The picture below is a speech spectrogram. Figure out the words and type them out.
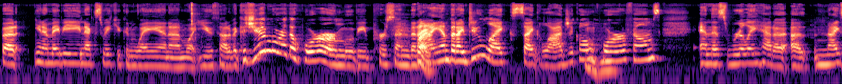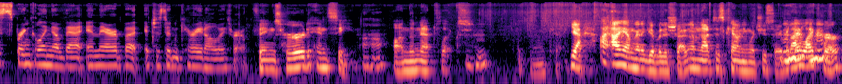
But you know, maybe next week you can weigh in on what you thought of it because you're more of the horror movie person than I am. But I do like psychological horror films, and this really had a, a nice sprinkling of that in there, but it just didn't carry it all the way through. Things heard and seen Uh-huh. on the Netflix. Mm-hmm. Okay. Yeah, I, I am going to give it a shot. I'm not discounting what you say, but I like her.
